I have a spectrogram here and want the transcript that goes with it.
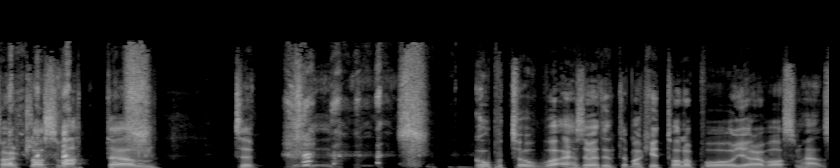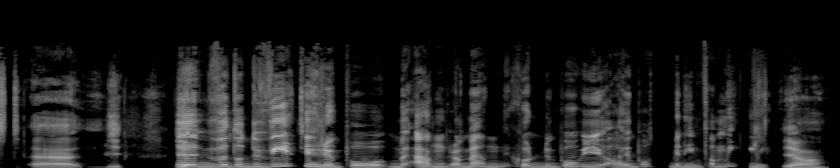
tar ett glas vatten, typ eh, gå på toa. Alltså, jag vet inte, man kan ju inte hålla på och göra vad som helst. Eh, j- Ja. Men vadå, du vet ju hur du bor med andra människor. Du bor ju, har ju bott med din familj. ja,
